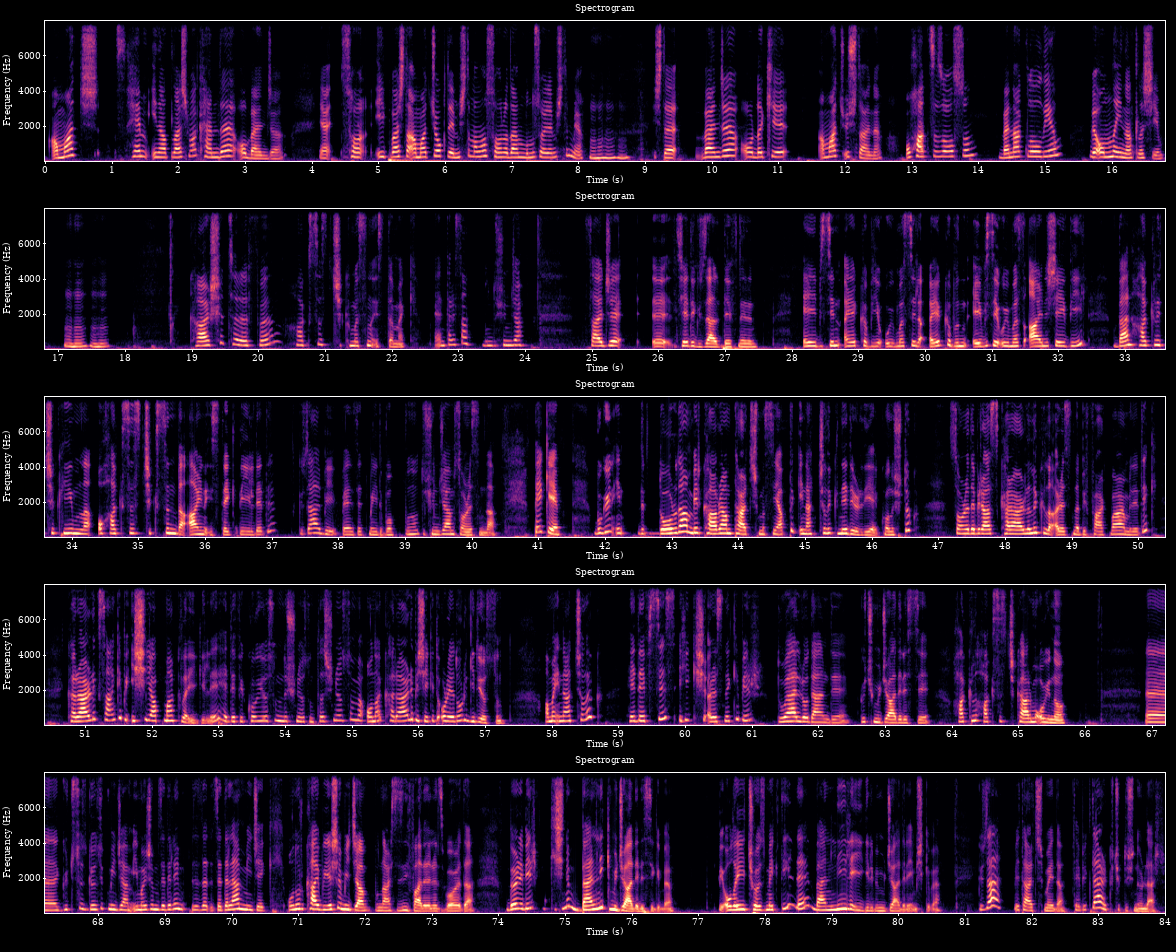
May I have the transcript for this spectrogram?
amaç hem inatlaşmak hem de o bence. Yani son, ilk başta amaç yok demiştim ama sonradan bunu söylemiştim ya. İşte bence oradaki amaç üç tane. O haksız olsun, ben haklı olayım ve onunla inatlaşayım. Hı hı hı. Karşı tarafın haksız çıkmasını istemek. Enteresan. Bunu düşüneceğim. Sadece e, şey de güzel Defne'nin. Elbisenin ayakkabıya uymasıyla ayakkabının elbiseye uyması aynı şey değil. Ben haklı çıkayımla o haksız çıksın da aynı istek değil dedi. Güzel bir benzetmeydi bu. Bunu düşüneceğim sonrasında. Peki bugün in- doğrudan bir kavram tartışması yaptık. İnatçılık nedir diye konuştuk. Sonra da biraz kararlılıkla arasında bir fark var mı dedik. Kararlılık sanki bir işi yapmakla ilgili. Hedefi koyuyorsun, düşünüyorsun, taşınıyorsun ve ona kararlı bir şekilde oraya doğru gidiyorsun. Ama inatçılık hedefsiz iki kişi arasındaki bir duello dendi. Güç mücadelesi, haklı haksız çıkarma oyunu. Ee, güçsüz gözükmeyeceğim, imajım zedele, zede- zedelenmeyecek, onur kaybı yaşamayacağım. Bunlar sizin ifadeleriniz bu arada. Böyle bir kişinin benlik mücadelesi gibi. Bir olayı çözmek değil de benliğiyle ilgili bir mücadeleymiş gibi. Güzel bir tartışmaydı. Tebrikler küçük düşünürler.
